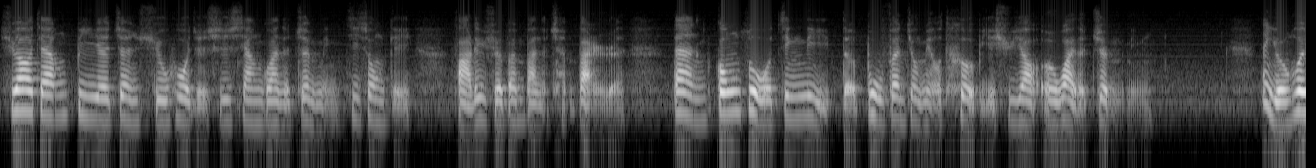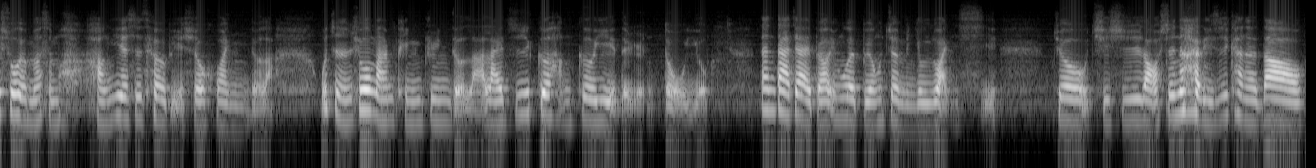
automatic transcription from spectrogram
需要将毕业证书或者是相关的证明寄送给法律学分班的承办人，但工作经历的部分就没有特别需要额外的证明。那有人会说有没有什么 行业是特别受欢迎的啦？我只能说蛮平均的啦，来自各行各业的人都有。但大家也不要因为不用证明就乱写，就其实老师那里是看得到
